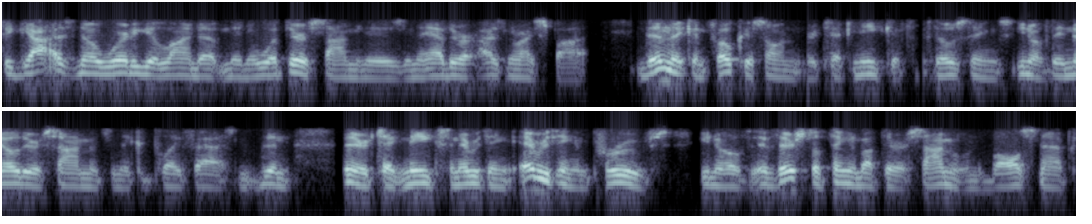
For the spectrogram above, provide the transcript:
the guys know where to get lined up and they know what their assignment is and they have their eyes in the right spot then they can focus on their technique. If those things, you know, if they know their assignments and they can play fast, then their techniques and everything, everything improves. You know, if, if they're still thinking about their assignment when the ball snapped,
